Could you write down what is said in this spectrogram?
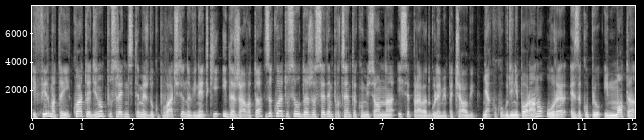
и фирмата й, която е един от посредниците между купувачите на винетки и държавата, за което се удържа 7% комисионна и се правят големи печалби. Няколко години по-рано Урер е закупил имота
